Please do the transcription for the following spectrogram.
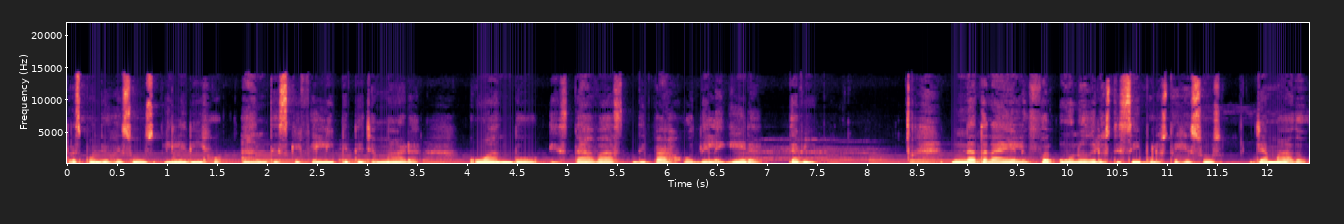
Respondió Jesús y le dijo, antes que Felipe te llamara, cuando estabas debajo de la higuera, te vi. Natanael fue uno de los discípulos de Jesús llamado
